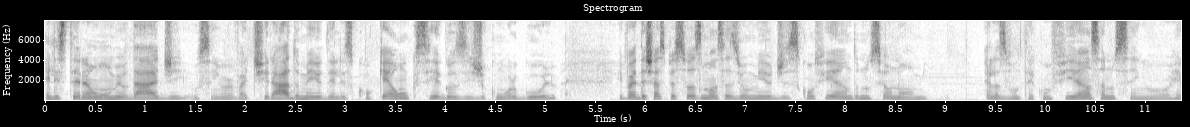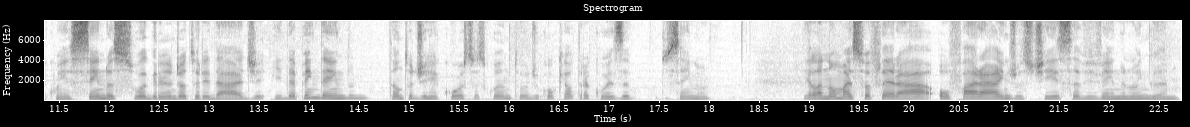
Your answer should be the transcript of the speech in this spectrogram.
Eles terão humildade, o Senhor vai tirar do meio deles qualquer um que se regozije com orgulho e vai deixar as pessoas mansas e humildes confiando no seu nome. Elas vão ter confiança no Senhor, reconhecendo a sua grande autoridade e dependendo tanto de recursos quanto de qualquer outra coisa do Senhor e ela não mais sofrerá ou fará injustiça vivendo no engano.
